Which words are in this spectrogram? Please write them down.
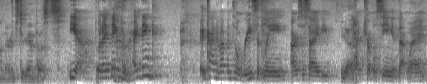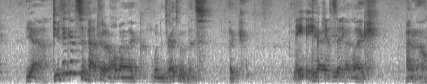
on their Instagram posts. Yeah, but I think I think kind of up until recently, our society Yeah. had trouble seeing it that way. Yeah. Do you think it's impacted at all by like women's rights movements? Like Maybe. the I can't idea say. that like I don't know.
